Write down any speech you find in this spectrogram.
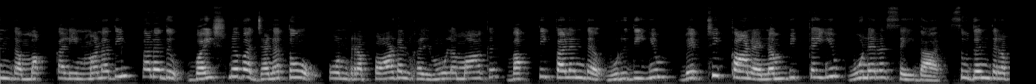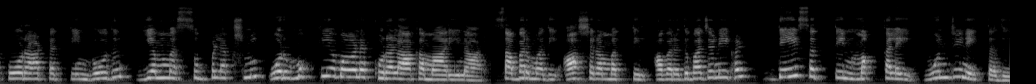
இருந்த மக்களின் மனதில் தனது வைஷ்ணவ ஜனதோ போன்ற பாடல்கள் மூலமாக பக்தி கலந்த உறுதியும் வெற்றிக்கான நம்பிக்கையும் உணர செய்தார். சுதந்திர போராட்டத்தின் போது எம். எஸ். சுப்புலட்சுமி ஒரு முக்கியமான குரலாக மாறினார். சபர்மதி ஆசிரமத்தில் அவரது பஜனைகள் தேசத்தின் மக்களை ஒன்றிணைத்தது.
